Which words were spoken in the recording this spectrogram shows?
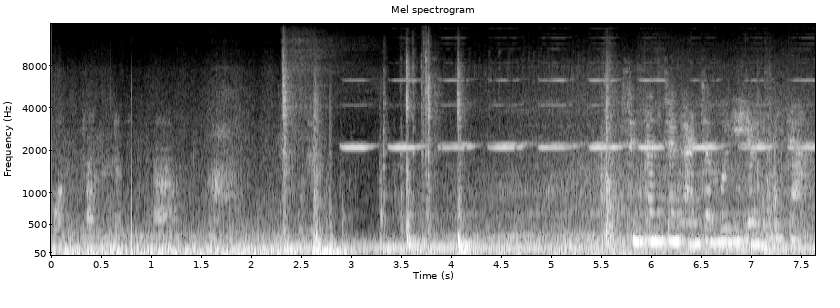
온천역입니다. 승강장 안전문이 열립니다.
